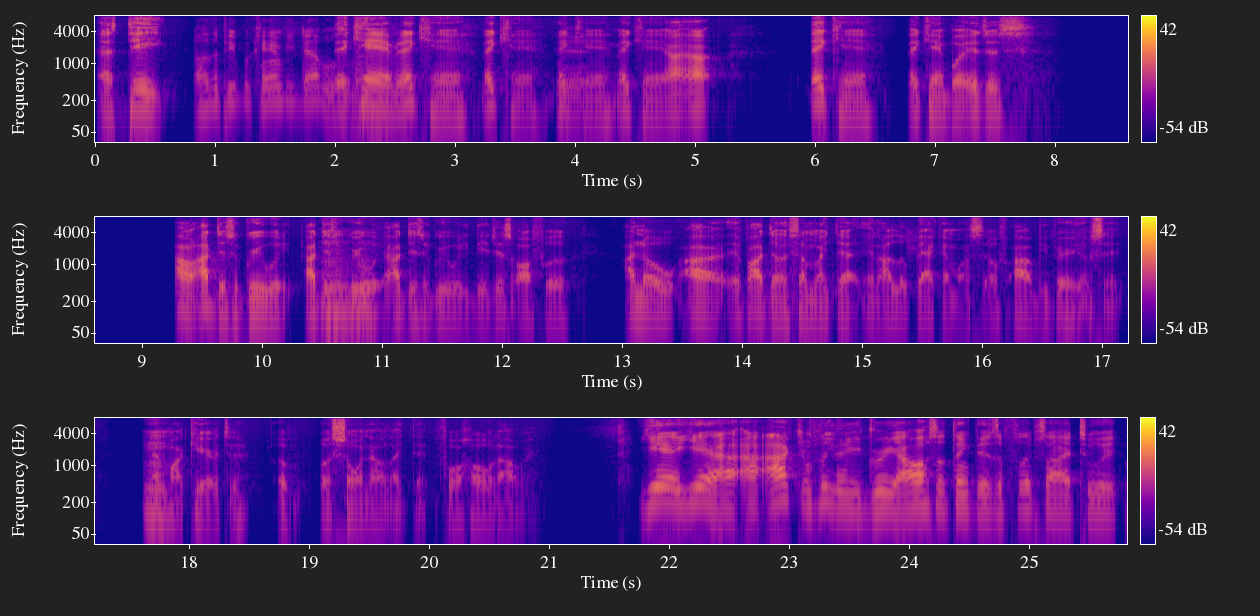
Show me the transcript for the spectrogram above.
that's deep. Other people can be devils. They man. can, they can, they can, they Yeah. can, they can. I, I, they can, they can. But it just, I, I disagree with it. I disagree Mhm. with it. I disagree with what he did. Just off of, I know, I if I done something like that and I look back at myself, I'll be very upset at Mm. my character of, of showing out like that for a whole hour. Yeah, yeah, I, I- I completely agree. I also think there's a flip side to it.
